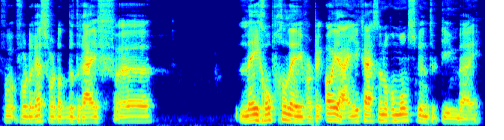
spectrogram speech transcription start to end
voor, voor de rest wordt dat bedrijf uh, leeg opgeleverd. Oh ja, en je krijgt er nog een Monster Hunter team bij.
